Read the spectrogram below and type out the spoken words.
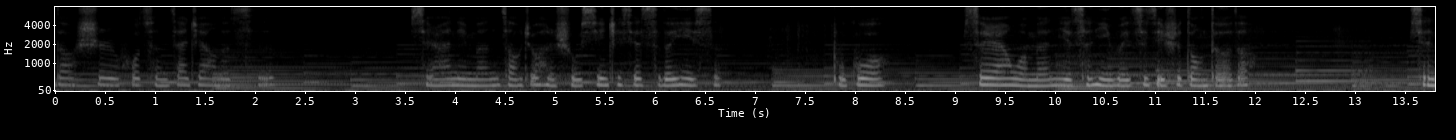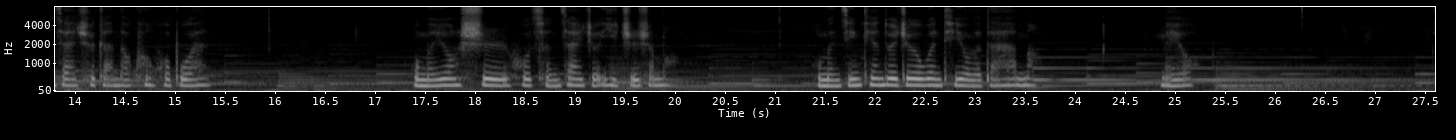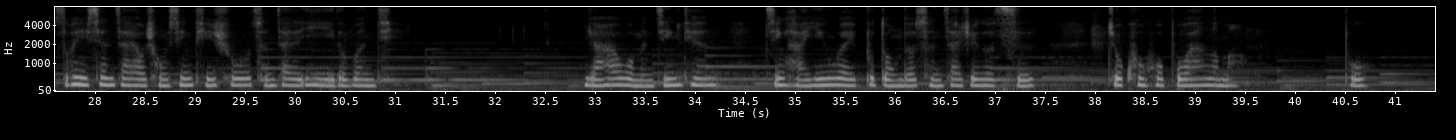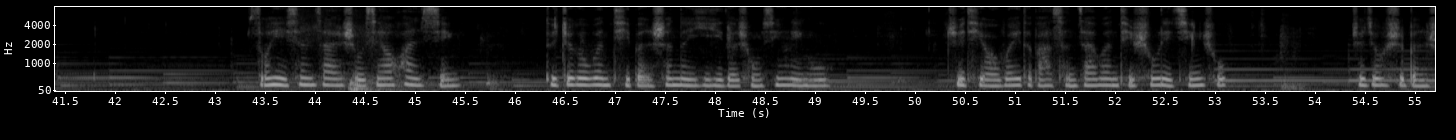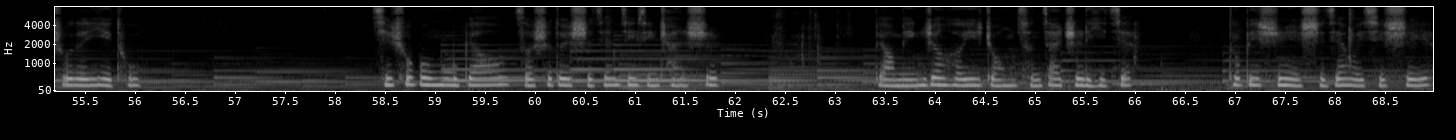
到“是”或“存在”这样的词，显然你们早就很熟悉这些词的意思。不过，虽然我们也曾以为自己是懂得的，现在却感到困惑不安。我们用“是”或“存在着”意指什么？我们今天对这个问题有了答案吗？没有。所以现在要重新提出存在的意义的问题。然而，我们今天竟还因为不懂得“存在”这个词，就困惑不安了吗？不。所以现在首先要唤醒对这个问题本身的意义的重新领悟，具体而微的把存在问题梳理清楚。这就是本书的意图。其初步目标则是对时间进行阐释，表明任何一种存在之理解，都必须以时间为其视野。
